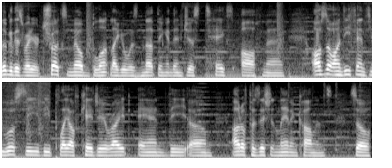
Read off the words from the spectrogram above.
look at this right here. Trucks Mel Blount like it was nothing and then just takes off, man. Also on defense, you will see the playoff KJ Wright and the um, out of position Landon Collins. So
